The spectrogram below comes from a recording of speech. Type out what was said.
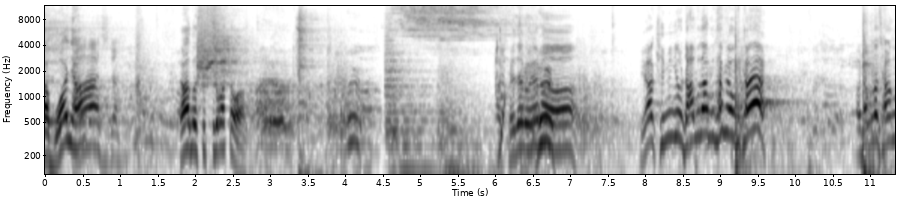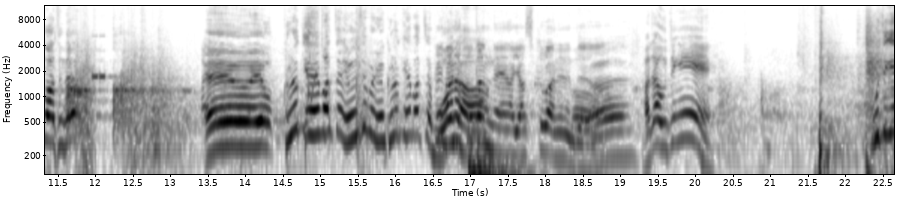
야, 뭐 하냐? 아 진짜. 야, 너 저 들어갔다 와. 제대로 해라. 야 김민규 나보다 못하면 어떡해? 아, 나보다 잘한 것 같은데? 에휴, 에휴. 그렇게 해봤자, 연습을 그렇게 해봤자 뭐 하냐? 나랑 똑같네. 나 연습도 안 했는데. 아. 가자 우징이. 오지게!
